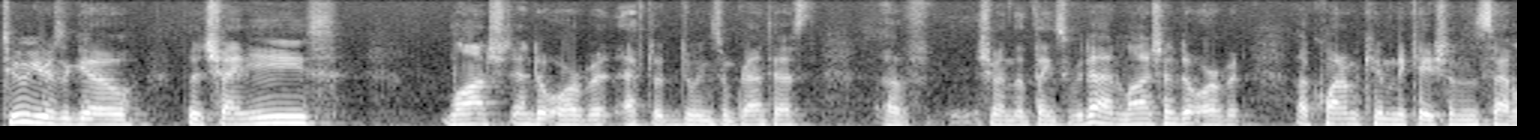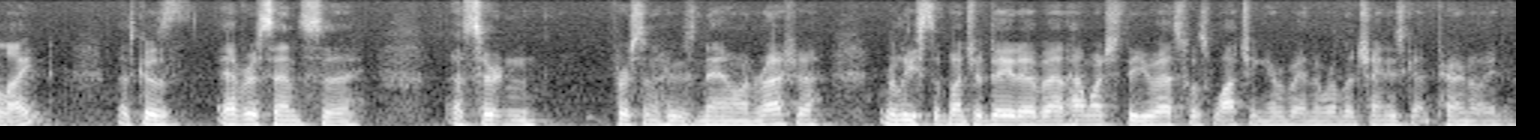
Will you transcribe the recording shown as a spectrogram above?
Two years ago, the Chinese launched into orbit after doing some ground tests of showing that things could be done, launched into orbit a quantum communications satellite. That's because ever since uh, a certain person who's now in Russia released a bunch of data about how much the US was watching everybody in the world, the Chinese got paranoid and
